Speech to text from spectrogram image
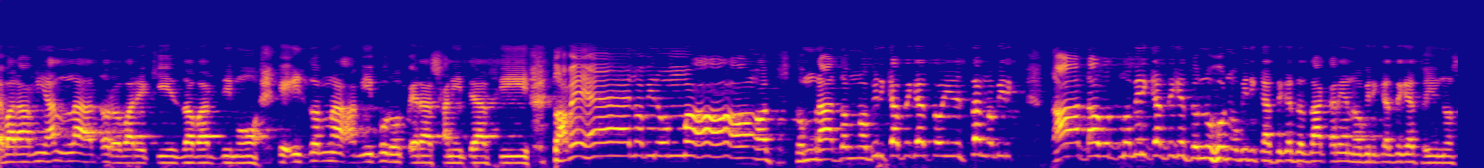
এবার আমি আল্লাহ দরবারে কি জবাব দিব এই জন্য আমি পুরো পেরাশানিতে আছি তবে হ্যাঁ নবীর উম্মত তোমরা আদম নবীর কাছে গেছো ইসলাম নবীর দাউদ নবীর কাছে গেছো নুহ নবীর কাছে গেছো জাকারিয়া নবীর কাছে গেছো ইউনুস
